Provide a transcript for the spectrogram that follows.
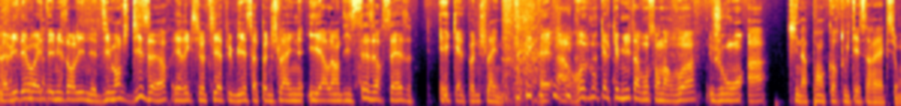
La vidéo a été mise en ligne dimanche 10h. Eric Ciotti a publié sa punchline hier lundi 16h16. Et quelle punchline Et Alors revenons quelques minutes avant son envoi. Jouons à qui n'a pas encore tweeté sa réaction.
